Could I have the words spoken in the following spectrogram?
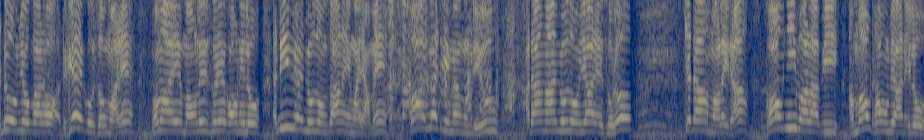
အတို့မျိုးကတော့တကယ်ကိုဆုံးပါတယ်မမရဲ့မောင်လေးဆိုတဲ့ကောင်းလေးလို့အတိအရွယ်မျိုးစုံစားနိုင်မှရမယ်ဘာရွက်တွေမှကိုမတည်ဘူးအတားငါမျိုးစုံရတယ်ဆိုလို့ကြက်တာမှလိုက်တာကောင်းကြီးပါလာပြီးအမောက်ထောင်ပြနေလို့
